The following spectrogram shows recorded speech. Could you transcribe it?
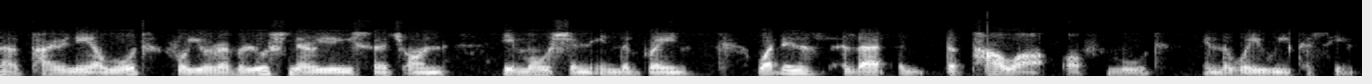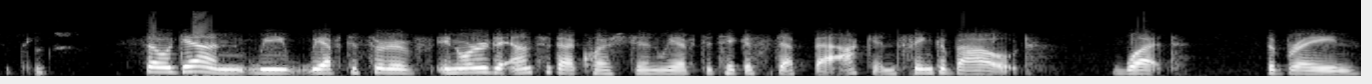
uh, Pioneer Award for your revolutionary research on emotion in the brain, what is that the power of mood in the way we perceive things? So again, we, we have to sort of, in order to answer that question, we have to take a step back and think about what the brain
